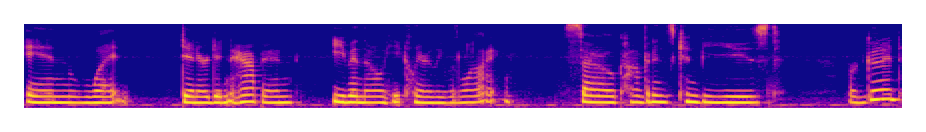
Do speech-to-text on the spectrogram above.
in what did or didn't happen, even though he clearly was lying. So, confidence can be used for good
